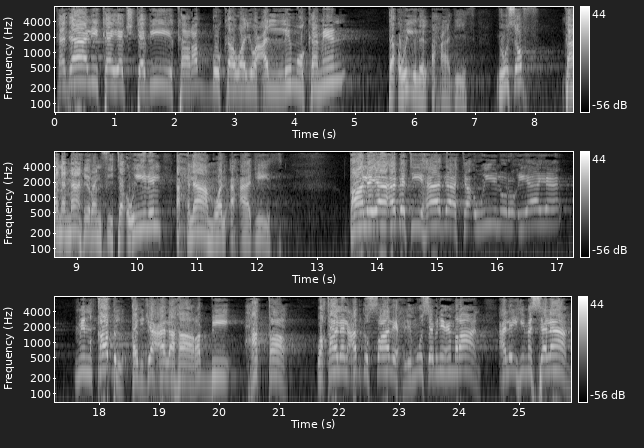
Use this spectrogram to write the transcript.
كذلك يجتبيك ربك ويعلمك من تأويل الأحاديث. يوسف كان ماهرا في تأويل الأحلام والأحاديث. قال يا أبتي هذا تأويل رؤياي من قبل قد جعلها ربي حقا. وقال العبد الصالح لموسى بن عمران عليهما السلام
